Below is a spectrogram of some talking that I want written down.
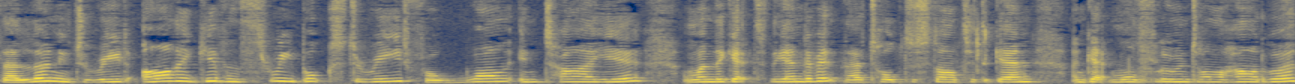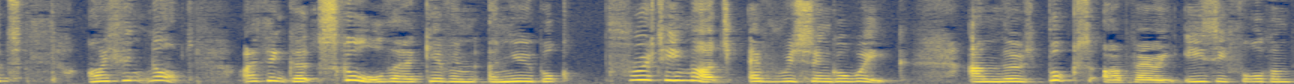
they're learning to read. Are they given three books to read for one entire year? And when they get to the end of it, they're told to start it again and get more fluent on the hard words? I think not. I think at school, they're given a new book pretty much every single week. And those books are very easy for them.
